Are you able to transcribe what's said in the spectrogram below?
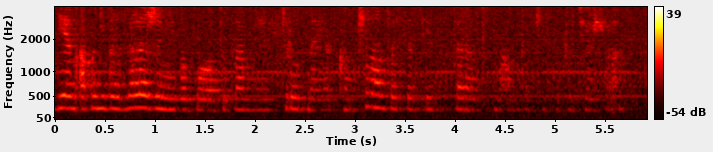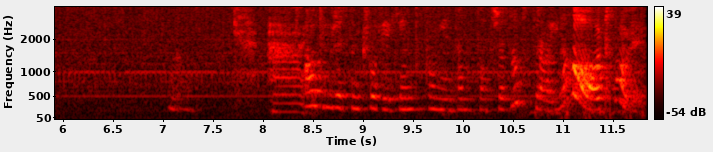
wiem, a ponieważ zależy mi, bo było to dla mnie trudne, jak kończyłam tę sesję, to teraz mam takie poczucie, że no. A o tym, że jestem człowiekiem, to pamiętam, patrzę w lustro i o, człowiek.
